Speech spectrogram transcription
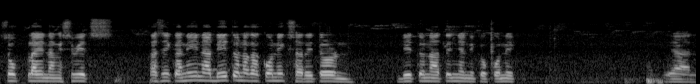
supply ng switch. Kasi kanina dito nakakunik sa return. Dito natin yan ikukunik. Yan.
